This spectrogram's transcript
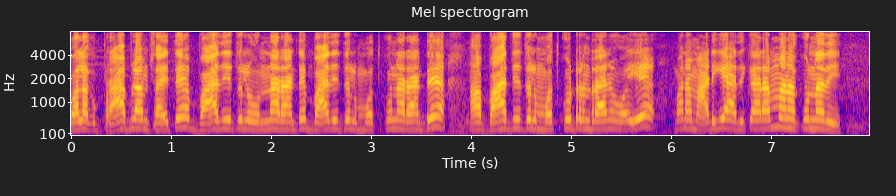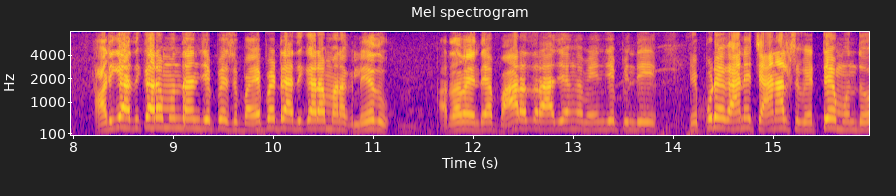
వాళ్ళకు ప్రాబ్లమ్స్ అయితే బాధితులు ఉన్నారంటే బాధితులు మొత్తుకున్నారంటే ఆ బాధితులు మొత్తుకుంటున్నారని పోయి మనం అడిగే అధికారం మనకున్నది. అడిగే అధికారం ఉందని చెప్పేసి భయపెట్టే అధికారం మనకు లేదు. అర్థమైందే? భారత రాజ్యాంగం ఏం చెప్పింది? ఎప్పుడే కానీ ఛానల్స్ పెట్టే ముందు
